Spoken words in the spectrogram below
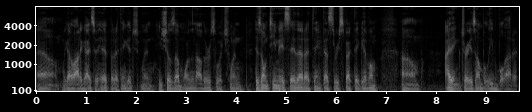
Um, we got a lot of guys who hit, but I think it's when he shows up more than others, which when his own teammates say that, I think that's the respect they give him. Um, I think Dre is unbelievable at it,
